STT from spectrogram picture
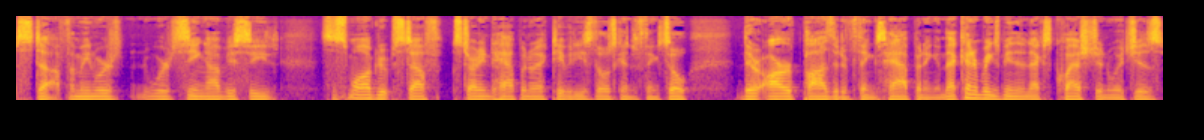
stuff. I mean, we're, we're seeing obviously so small group stuff starting to happen, activities, those kinds of things. So there are positive things happening. And that kind of brings me to the next question, which is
